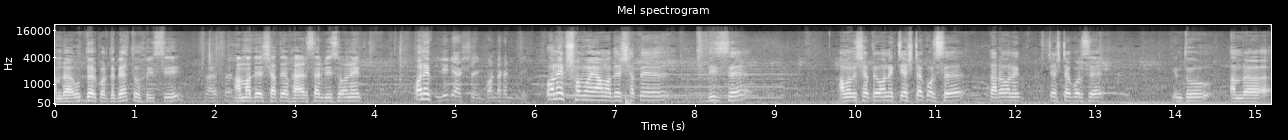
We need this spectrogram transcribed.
আমরা উদ্ধার করতে ব্যর্থ হয়েছি। আমাদের সাথে ফায়ার সার্ভিস অনেক অনেক। অনেক সময় আমাদের সাথে দিচ্ছে আমাদের সাথে অনেক চেষ্টা করছে তারা অনেক চেষ্টা করছে কিন্তু আমরা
